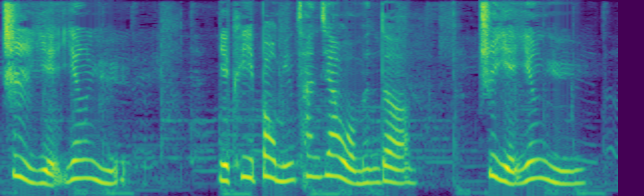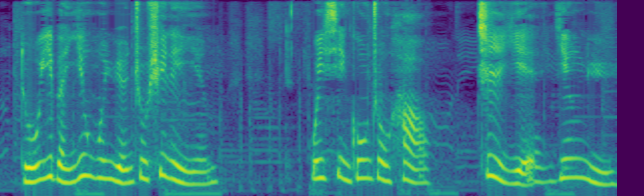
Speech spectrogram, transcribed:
智野英语”。 也可以报名参加我们的智野英语读一本英文原著训练营，微信公众号“智野英语”。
